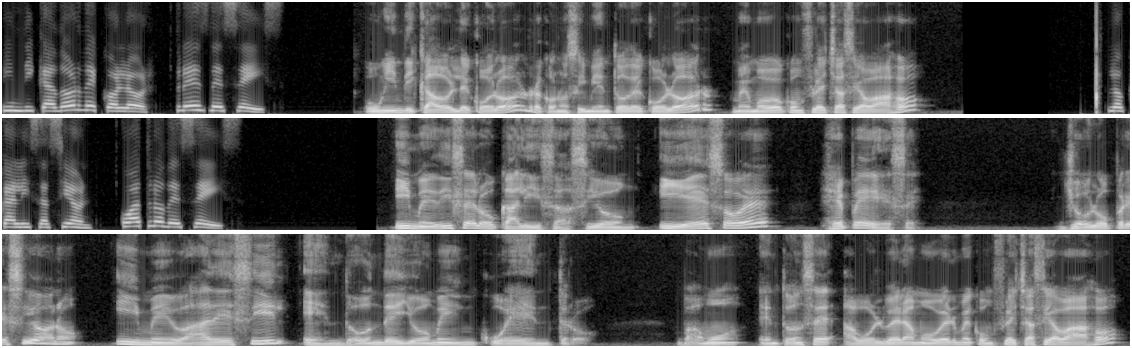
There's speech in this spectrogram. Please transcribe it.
Indicador de color, 3 de 6. Un indicador de color, reconocimiento de color. Me muevo con flecha hacia abajo. Localización, 4 de 6. Y me dice localización. Y eso es GPS. Yo lo presiono y me va a decir en dónde yo me encuentro. Vamos entonces a volver a moverme con flecha hacia abajo.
